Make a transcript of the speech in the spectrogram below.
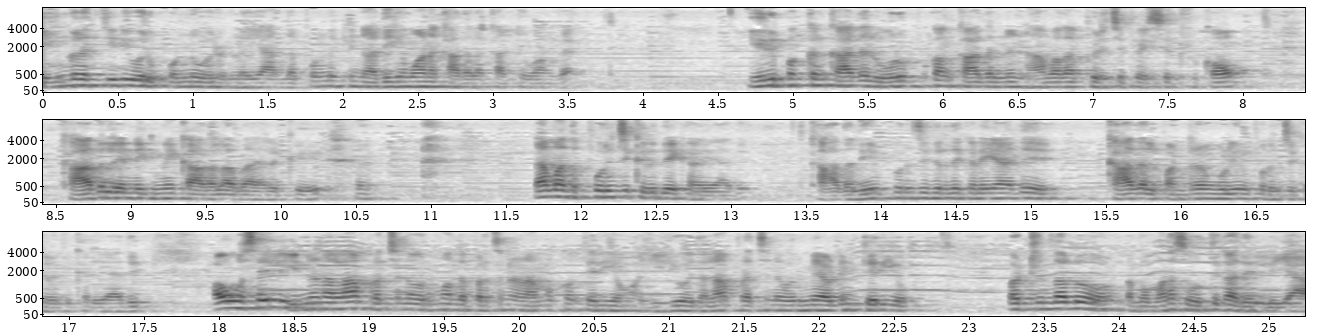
இவங்களை தேடி ஒரு பொண்ணு வரும் இல்லையா? அந்த பொண்ணுக்கு இன்னும் அதிகமான காதலை காட்டுவாங்க. இரு பக்கம் காதல் ஒரு பக்கம் காதல்னு நாம தான் பிரித்து பேசிகிட்ருக்கோம் காதல் என்றைக்குமே காதலாக தான் இருக்குது நம்ம அதை புரிஞ்சுக்கிறதே கிடையாது. காதலையும் புரிஞ்சுக்கிறது கிடையாது. காதல் பண்ணுறவங்களையும் புரிஞ்சுக்கிறது கிடையாது. அவங்க சைடில் என்னென்னலாம் பிரச்சனை வருமோ அந்த பிரச்சனை நமக்கும் தெரியும். ஐயோ இதெல்லாம் பிரச்சனை வருமே அப்படின்னு தெரியும். பட் இருந்தாலும் நம்ம மனசு ஒத்துக்காது இல்லையா?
